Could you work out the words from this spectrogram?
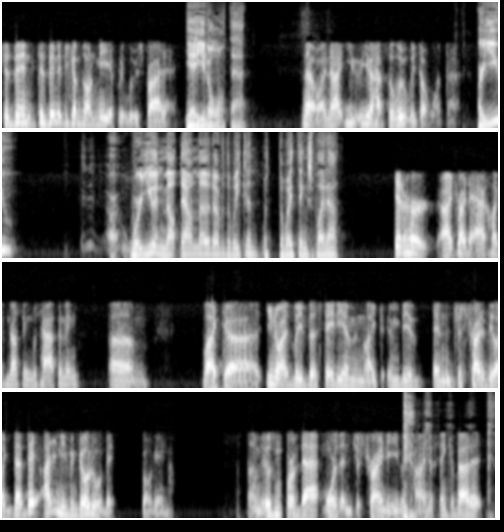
because then because then it becomes on me if we lose Friday. Yeah, you don't want that. No, and I you you absolutely don't want that. Are you are, were you in meltdown mode over the weekend with the way things played out? it hurt. I tried to act like nothing was happening. Um, like uh, you know, I'd leave the stadium and like and be and just try to be like that. Ba- I didn't even go to a baseball game. Um, it was more of that more than just trying to even kind of think about it.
